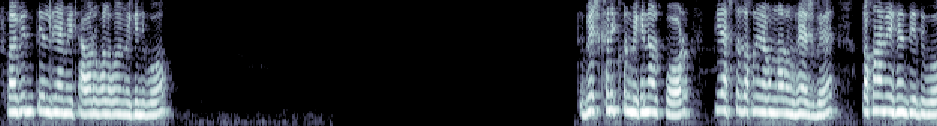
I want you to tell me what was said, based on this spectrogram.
সয়াবিন তেল দিয়ে আমি এটা আরও ভালোভাবে মেখে নিব। তো বেশ খানিকক্ষণ মেখে নেওয়ার পর পেঁয়াজটা যখন এরকম নরম হয়ে আসবে, তখন আমি এখানে দিয়ে দেবো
